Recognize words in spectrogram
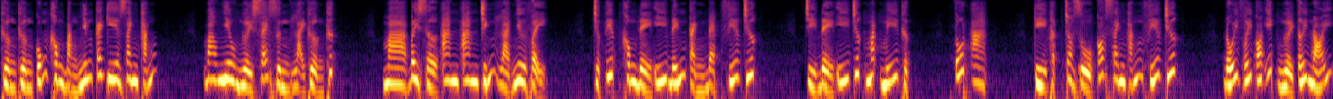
Thường thường cũng không bằng những cái kia danh thắng. Bao nhiêu người sẽ dừng lại thưởng thức. Mà bây giờ An An chính là như vậy. Trực tiếp không để ý đến cảnh đẹp phía trước. Chỉ để ý trước mắt Mỹ thực. Tốt à. Kỳ thật cho dù có danh thắng phía trước. Đối với có ít người tới nói.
